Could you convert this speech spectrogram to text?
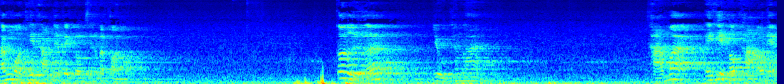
ทั้งหมดที่ทำเนี่ยเป็นกรมศิลปากรหมดก็เหลืออยู่ข้างล่าง ถามว่าไอ้ที่ขาวๆเนี่ย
